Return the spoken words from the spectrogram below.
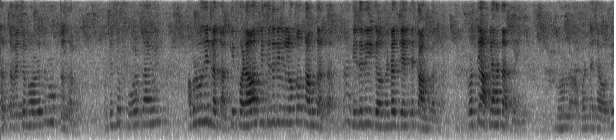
कर्तव्याच्या भावनेतून मुक्त झालो. पण त्याचं फळ काय होईल? आपण बघितलं का की फळावर कितीतरी लोक काम करतात हां कितीतरी घटक जे आहेत ते काम करतात. मग ते आपल्या हातात नाही. आहे म्हणून आपण त्याच्यावरती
